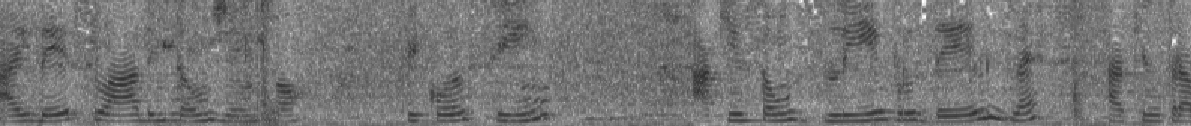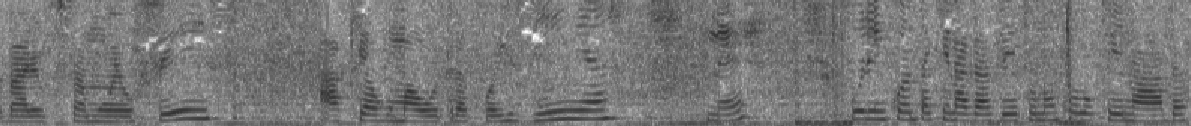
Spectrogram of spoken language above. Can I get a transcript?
Aí desse lado, então, gente, ó, ficou assim. Aqui são os livros deles, né? Aqui o trabalho que o Samuel fez. Aqui alguma outra coisinha, né? Por enquanto aqui na gaveta eu não coloquei nada,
